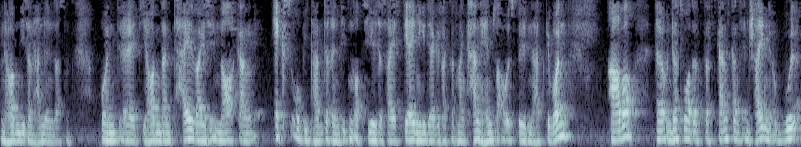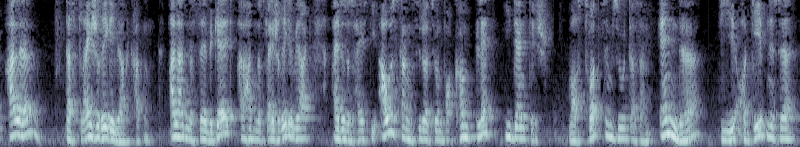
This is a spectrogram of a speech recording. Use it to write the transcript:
und haben die dann handeln lassen. Und äh, die haben dann teilweise im Nachgang exorbitante Renditen erzielt. Das heißt, derjenige, der gesagt hat, man kann Händler ausbilden, hat gewonnen. Aber, äh, und das war das, das ganz, ganz Entscheidende, obwohl alle das gleiche Regelwerk hatten. Alle hatten dasselbe Geld, alle hatten das gleiche Regelwerk. Also das heißt, die Ausgangssituation war komplett identisch. War es trotzdem so, dass am Ende die Ergebnisse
